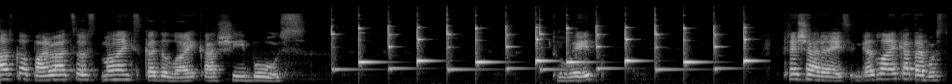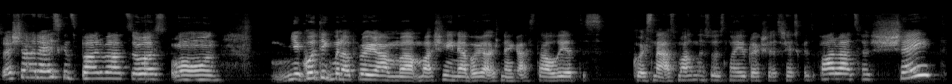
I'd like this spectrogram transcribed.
atkal pārvācos, man liekas, gada laikā šī būs. Tūlīt. Trešā reize. Gada laikā tā būs trešā reize, kad es pārvācos, un, ja godīgi, man joprojām mašīnā bagāžniekā stāv lietas, ko es neesmu atnesus no iepriekšējās reizes, kad pārvācos šeit.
